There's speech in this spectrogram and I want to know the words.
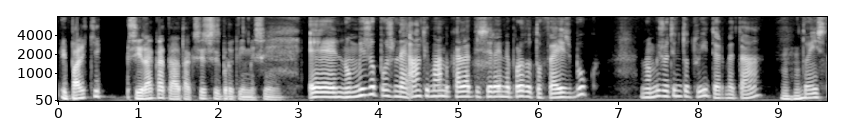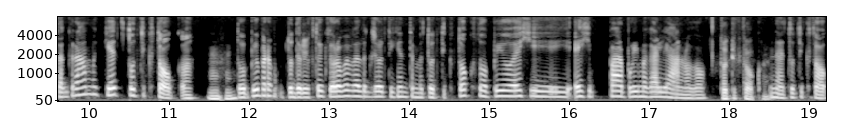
Υπάρχει και σειρά κατάταξης στην προτίμηση; Ε, νομίζω πως ναι, αν θυμάμαι καλά τη σειρά είναι πρώτο το Facebook, νομίζω ότι είναι το Twitter μετά, το Instagram και το TikTok. Το οποίο τον τελευταίο καιρό βέβαια δεν ξέρω τι γίνεται με το TikTok, το οποίο έχει, έχει πάρα πολύ μεγάλη άνοδο. Το TikTok. ε. Ναι, το TikTok.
